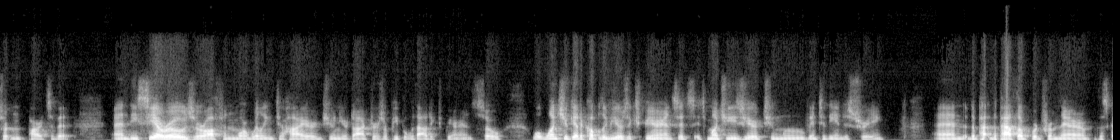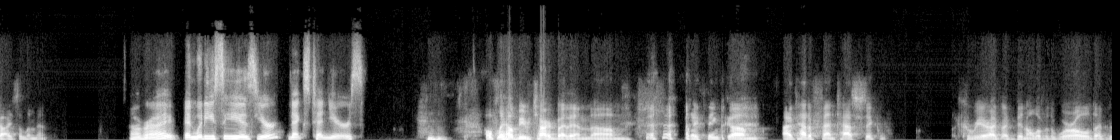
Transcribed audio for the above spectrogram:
certain parts of it. And these CROs are often more willing to hire junior doctors or people without experience. So well, once you get a couple of years experience, it's it's much easier to move into the industry, and the the path upward from there, the sky's the limit. All right. And what do you see as your next ten years? Hopefully, I'll be retired by then. Um, but I think um, I've had a fantastic career. I've, I've been all over the world. I've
